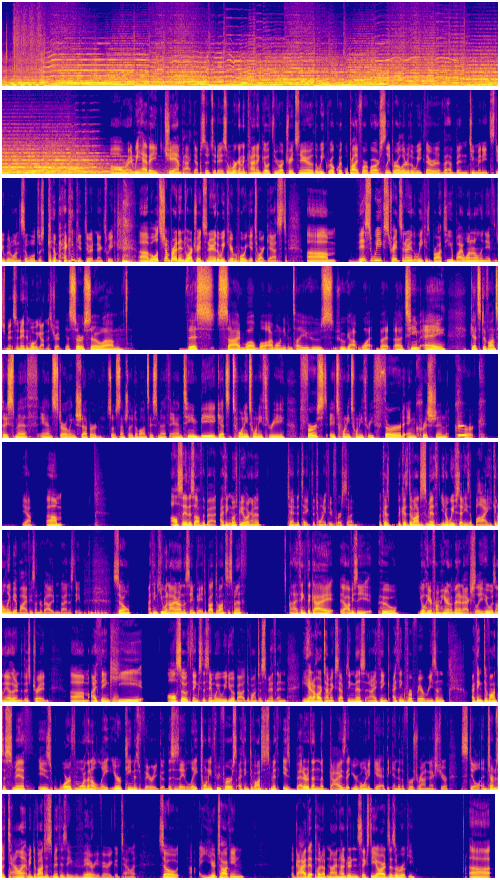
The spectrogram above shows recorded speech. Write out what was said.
Right, we have a jam-packed episode today, so we're going to kind of go through our trade scenario of the week real quick. We'll probably forego our sleeper earlier of the week. There have been too many stupid ones, so we'll just come back and get to it next week. uh, but let's jump right into our trade scenario of the week here before we get to our guest. Um, this week's trade scenario of the week is brought to you by one and only Nathan Schmidt. So, Nathan, what we got in this trade? Yes, sir. So, um, this side, well, well, I won't even tell you who's who got what, but uh, Team A gets Devonta Smith and Sterling Shepard, so essentially Devonta Smith, and Team B gets a 2023 first, a 2023 third, and Christian Kirk. Yeah. Um, I'll say this off the bat. I think most people are going to tend to take the 23 first side because because Devonta Smith, you know, we've said he's a buy. He can only be a buy if he's undervalued in dynasty. So I think you and I are on the same page about Devonta Smith. I think the guy, obviously, who you'll hear from here in a minute, actually, who was on the other end of this trade. Um, I think he also thinks the same way we do about Devonta Smith, and he had a hard time accepting this. And I think I think for a fair reason. I think Devonta Smith is worth more than a late. Your team is very good. This is a late 23 first. I think Devonta Smith is better than the guys that you're going to get at the end of the first round next year. Still, in terms of talent, I mean Devonta Smith is a very very good talent. So you're talking a guy that put up 960 yards as a rookie, uh,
